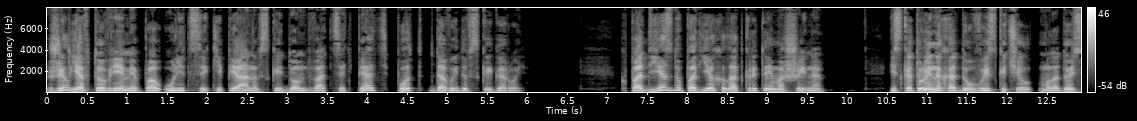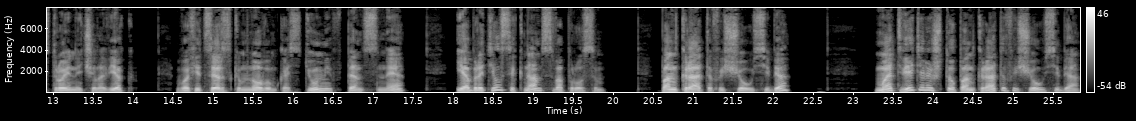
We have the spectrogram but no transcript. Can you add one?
Жил я в то время по улице Кипиановской, дом 25, под Давыдовской горой. К подъезду подъехала открытая машина, из которой на ходу выскочил молодой стройный человек в офицерском новом костюме, в пенсне, и обратился к нам с вопросом. «Панкратов еще у себя?» Мы ответили, что Панкратов еще у себя.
